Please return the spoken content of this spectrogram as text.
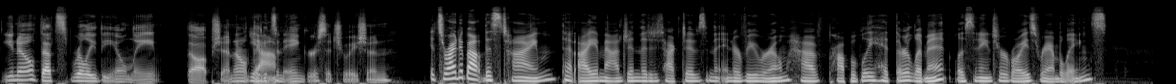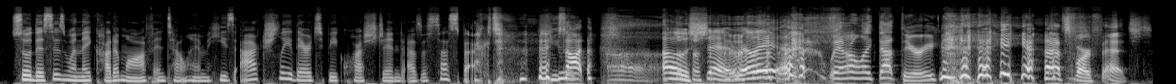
You know, that's really the only the option. I don't Yeah. think it's an anger situation. It's right about this time that I imagine the detectives in the interview room have probably hit their limit listening to Roy's ramblings. So, this is when they cut him off and tell him he's actually there to be questioned as a suspect. He's Not, oh shit, really? Wait, I don't like that theory. That's far fetched.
